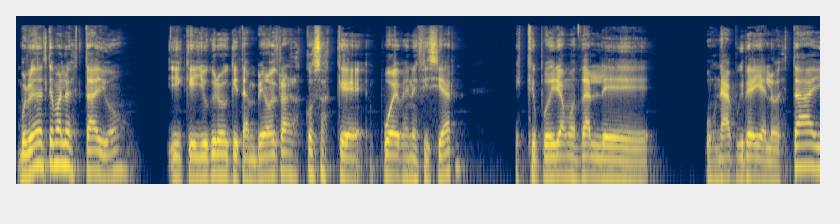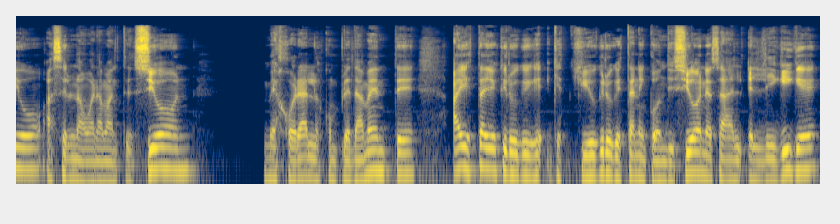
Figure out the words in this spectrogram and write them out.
Volviendo al tema de los estadios, y que yo creo que también otra de las cosas que puede beneficiar es que podríamos darle un upgrade a los estadios, hacer una buena mantención, mejorarlos completamente. Hay estadios que, creo que yo creo que están en condiciones, o sea, el, el de Iquique,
